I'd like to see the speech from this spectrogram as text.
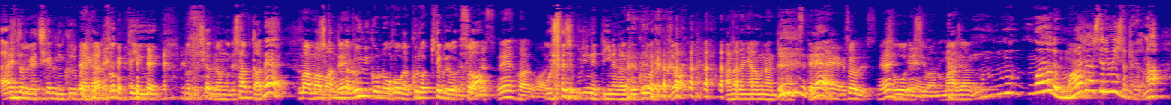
アイドルが近くに来る場合があるぞっていうのと近くなもんで、サッカーね。まあまあまあねルミ子の方が来る、来てくれるわけでしょそうですね。はいはい。お久しぶりねって言いながらこう来るわけでしょあなたに会うなんてつってえねえ。そうですね。そうですよ、あの、麻雀。前まで麻雀してるイメージだったけどな。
